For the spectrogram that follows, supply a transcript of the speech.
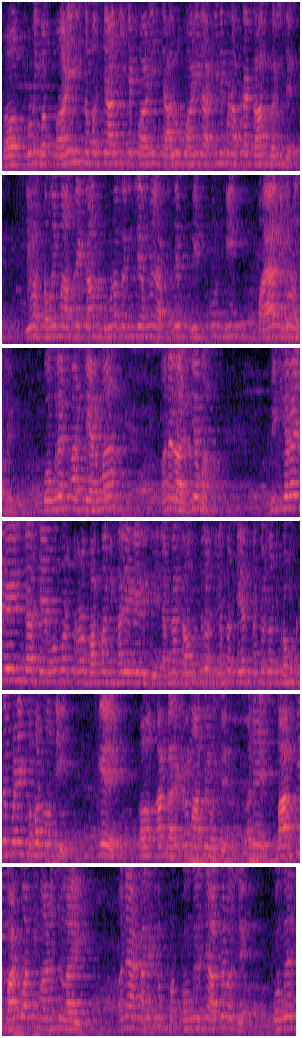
થોડી પાણીની સમસ્યા હતી કે પાણી ચાલુ પાણી રાખીને પણ આપણે કામ કર્યું છે. એવા સમયમાં આપણે કામ પૂર્ણ કર્યું છે. એમનો આક્ષેપ બિલકુલ બિન પાયા વિહોણો છે. કોંગ્રેસ આ શહેરમાં અને રાજ્યમાં વિખેરાઈ ગયેલી છે. આ શહેરમાં પણ ત્રણ ભાગમાં વિખારી ગયેલી છે. એમના કાઉન્સિલર્સ એમના શહેર સંગઠન પ્રમુખને પણ એ ખબર નહોતી કે આ કાર્યક્રમ આપેલો છે. અને બહારથી ભાડુઆતી માણસો લાવી અને આ કાર્યક્રમ કોંગ્રેસે આપેલો છે. કોંગ્રેસ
